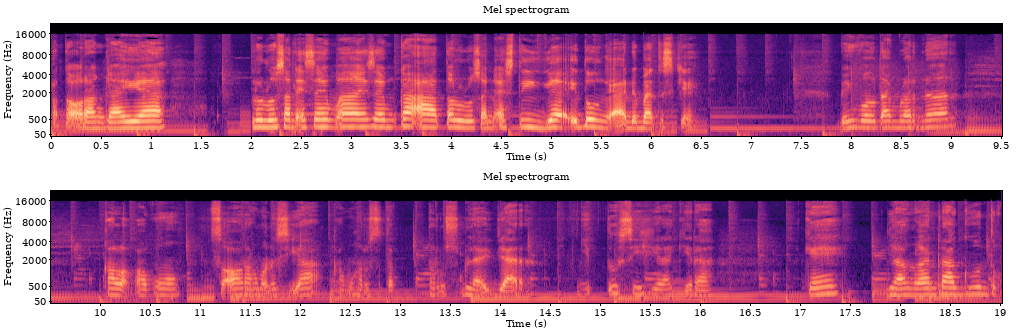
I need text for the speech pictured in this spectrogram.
atau orang kaya. Lulusan SMA, SMK atau lulusan S3 itu nggak ada batasnya. Being full time learner, kalau kamu seorang manusia, kamu harus tetap terus belajar. Gitu sih kira-kira. Oke, jangan ragu untuk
